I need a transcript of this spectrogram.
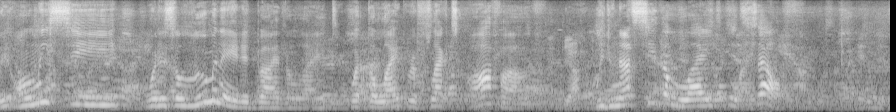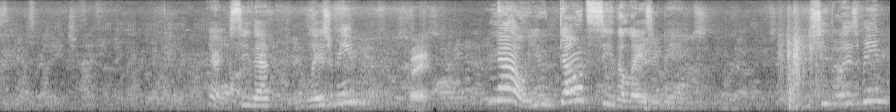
We only see what is illuminated by the light, what the light reflects off of. Yeah. We do not see the light itself. Here, you see that laser beam? Right. No, you don't see the laser beam. You see the laser beam?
